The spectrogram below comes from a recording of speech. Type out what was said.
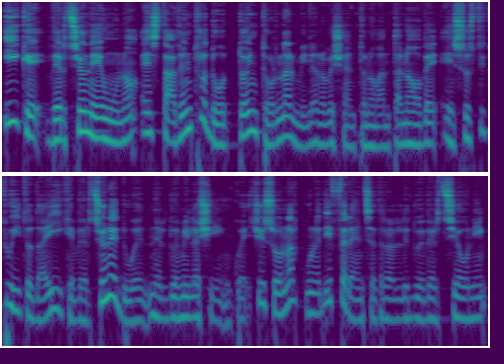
ICHE versione 1 è stato introdotto intorno al 1999 e sostituito da ICHE versione 2 nel 2005. Ci sono alcune differenze tra le due versioni.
